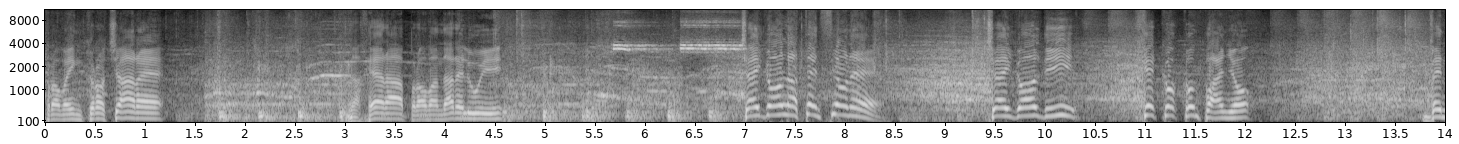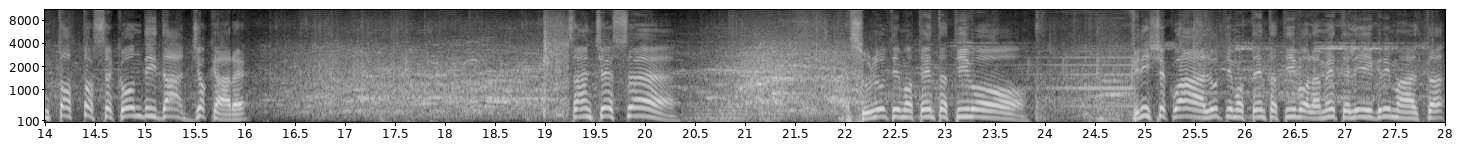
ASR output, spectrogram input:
prova a incrociare. Nachera prova ad andare lui. C'è il gol, attenzione! C'è il gol di Checco Compagno. 28 secondi da giocare. Sanchez sull'ultimo tentativo finisce qua l'ultimo tentativo la mette lì Grimalt.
